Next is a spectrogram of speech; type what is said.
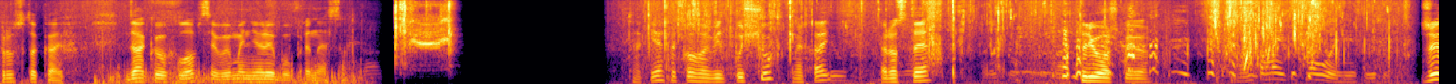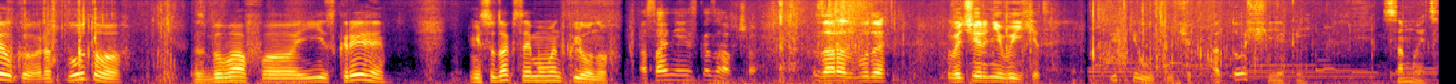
Просто кайф. Дякую, хлопці, ви мені рибу принесли. Так, я такого відпущу, нехай росте трьошкою. Он по моей? Жилку розплутував, збивав її з криги, і судак в цей момент клюнув. А Саня і сказав, що зараз буде вечірній вихід. Півкілушничок, а то ще який? Самець.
